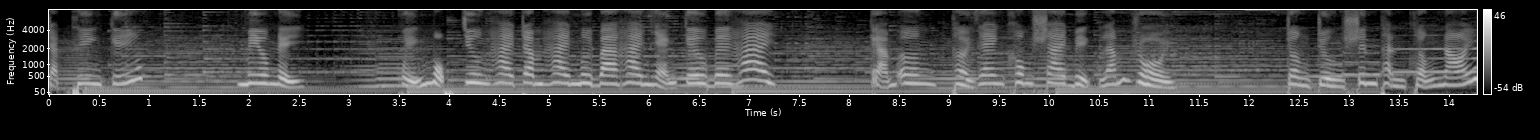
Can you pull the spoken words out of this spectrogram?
Trạch Thiên Kiế Miêu Nị. Quyển 1 chương 223 hai nhạn kêu B2 Cảm ơn, thời gian không sai biệt lắm rồi. Trần Trường Sinh thành khẩn nói.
